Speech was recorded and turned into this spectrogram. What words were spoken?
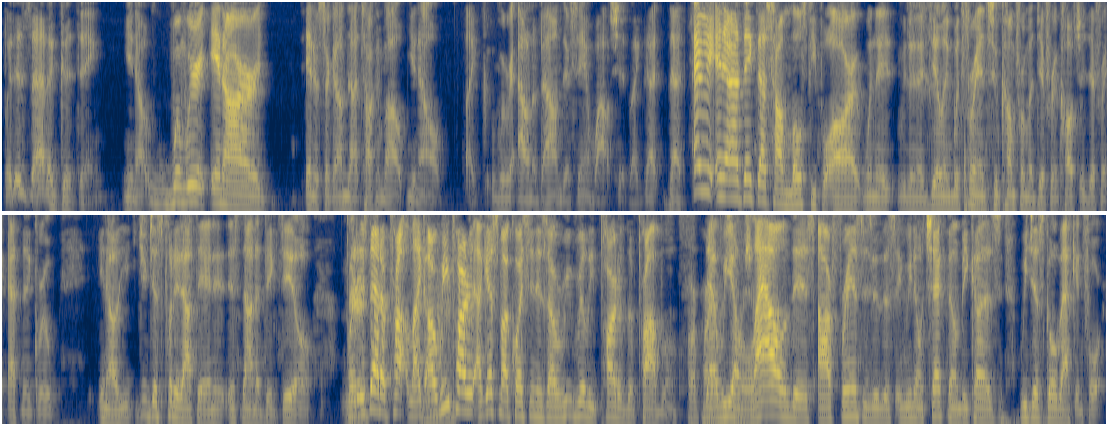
But is that a good thing? You know when we're in our inner circle i'm not talking about you know like we're out and about and they're saying wild shit like that that i mean and i think that's how most people are when they when they're dealing with friends who come from a different culture different ethnic group. You know you, you just put it out there and it, it's not a big deal but is that a problem? Like, are we Mm-hmm. part of? I guess my question is: Are we really part of the problem that we solution. allow this our friends to do this and we don't check them because we just go back and forth?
